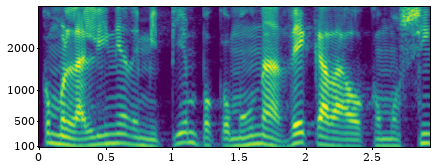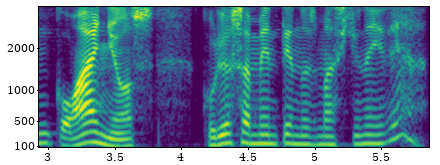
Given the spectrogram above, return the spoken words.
como la línea de mi tiempo, como una década o como cinco años, curiosamente no es más que una idea.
